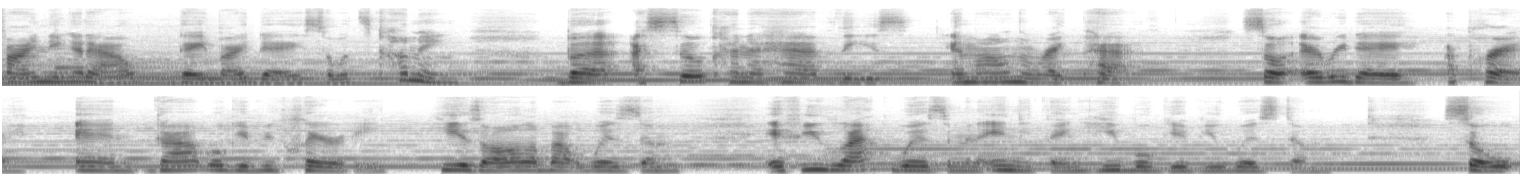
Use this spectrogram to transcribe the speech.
finding it out day by day so it's coming. But i still kind of have these am i on the right path? So every day i pray and god will give you clarity. He is all about wisdom. If you lack wisdom in anything he will give you wisdom. So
